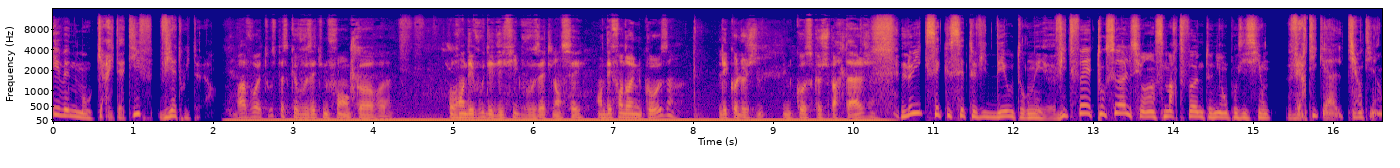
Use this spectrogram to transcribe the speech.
événement caritatif via Twitter. Bravo à tous parce que vous êtes une fois encore euh, au rendez-vous des défis que vous vous êtes lancés en défendant une cause, l'écologie, une cause que je partage. Le hic, c'est que cette vidéo tournée vite fait, tout seul, sur un smartphone tenu en position verticale, tiens tiens,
